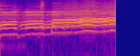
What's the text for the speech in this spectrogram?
ভগবান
